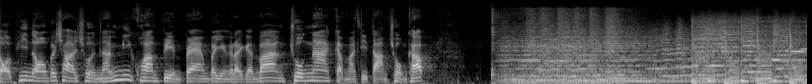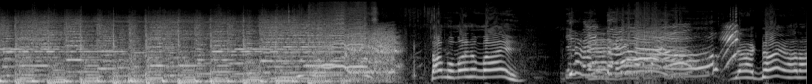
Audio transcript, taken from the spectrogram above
ต่อพี่น้องประชาชนนั้นมีความเปลี่ยนแปลงไปอย่างไรกันบ้าง ช่วงหน้ากลับมาติดตามชมครับตามผมมาทำไม อยากได้อยากได้อะไร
